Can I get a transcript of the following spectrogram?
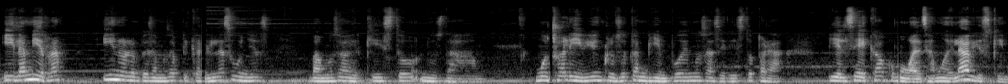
y la mirra. Y nos lo empezamos a aplicar en las uñas. Vamos a ver que esto nos da mucho alivio. Incluso también podemos hacer esto para piel seca o como bálsamo de labios, que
